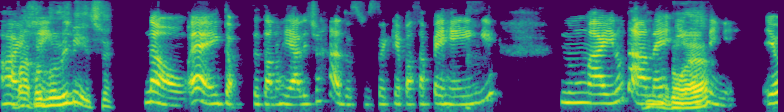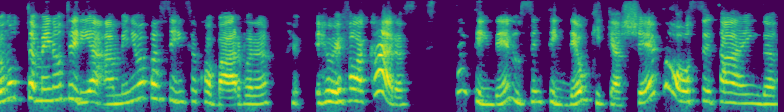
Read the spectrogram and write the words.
Ai, vai gente. no limite. Não, é, então, você tá no reality errado. Se você quer passar perrengue, não, aí não dá, né? Não e, é? assim, eu não, também não teria a mínima paciência com a Bárbara. Eu ia falar, cara, você tá entendendo? Você entendeu o que, que é a Xepa ou você tá ainda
